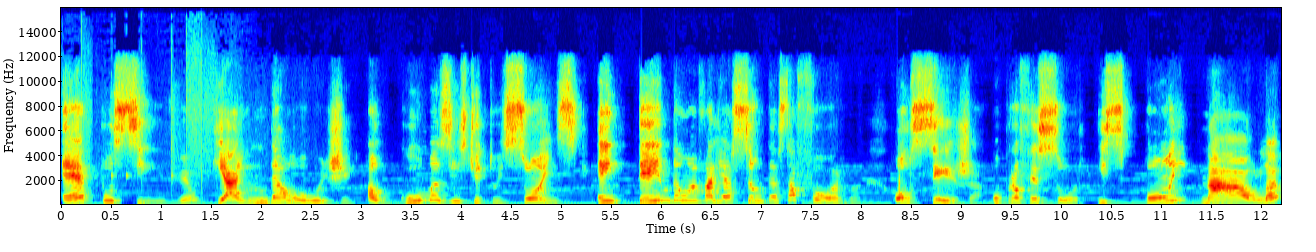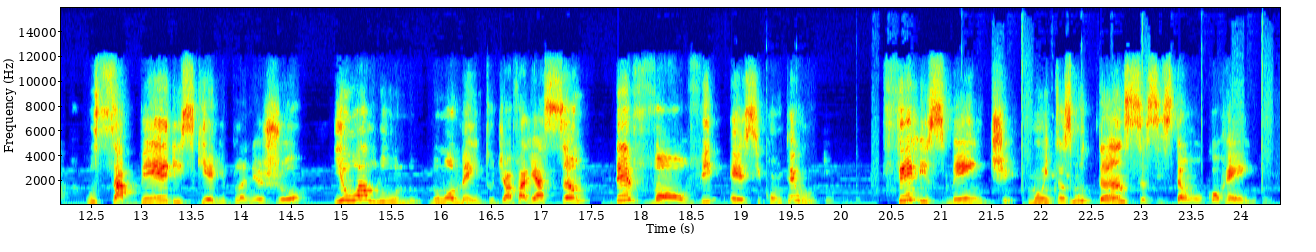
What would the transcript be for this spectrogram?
é possível que ainda hoje algumas instituições entendam a avaliação dessa forma. Ou seja, o professor expõe na aula os saberes que ele planejou e o aluno, no momento de avaliação, devolve esse conteúdo. Felizmente, muitas mudanças estão ocorrendo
